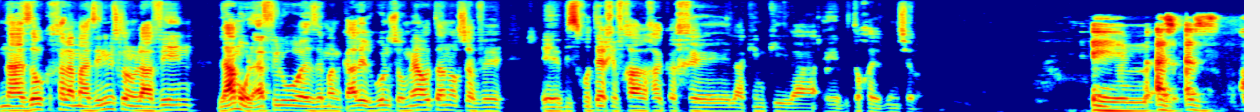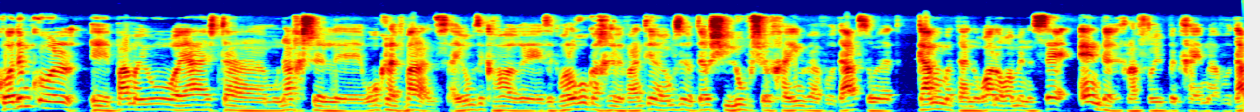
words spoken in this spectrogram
נעזור ככה למאזינים שלנו להבין למה, אולי אפילו איזה מנכ"ל ארגון שומע אותנו עכשיו ובזכותך יבחר אחר כך אה, להקים קהילה אה, בתוך הארגון שלו. אמ, אז, אז קודם כל, אה, פעם היו, היה, את המונח של אה, Work-Life Balance, היום זה כבר, אה, זה כבר לא כל כך רלוונטי, היום זה יותר שילוב של חיים ועבודה, זאת אומרת, גם אם אתה נורא נורא מנסה, אין דרך להפריד בין חיים לעבודה.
